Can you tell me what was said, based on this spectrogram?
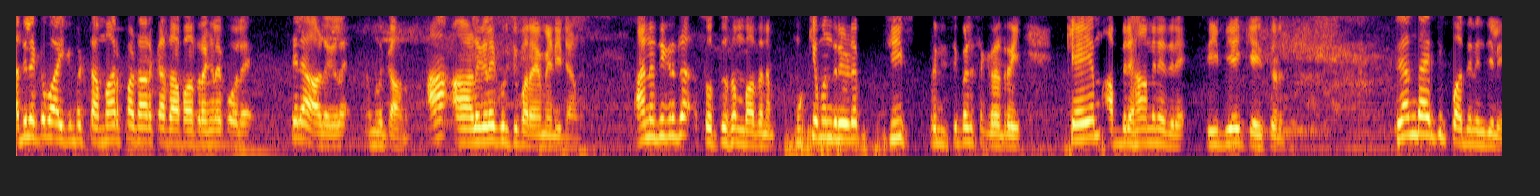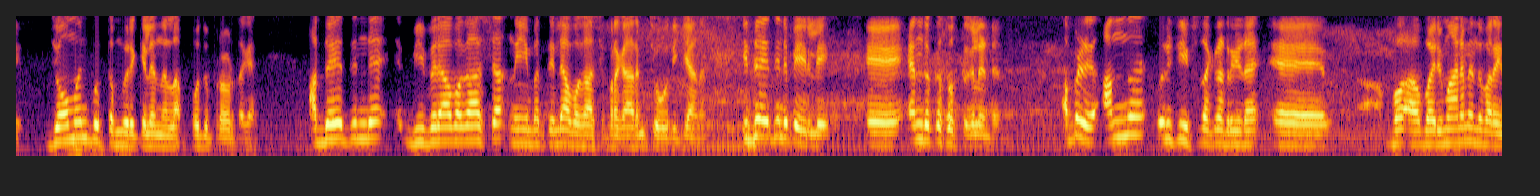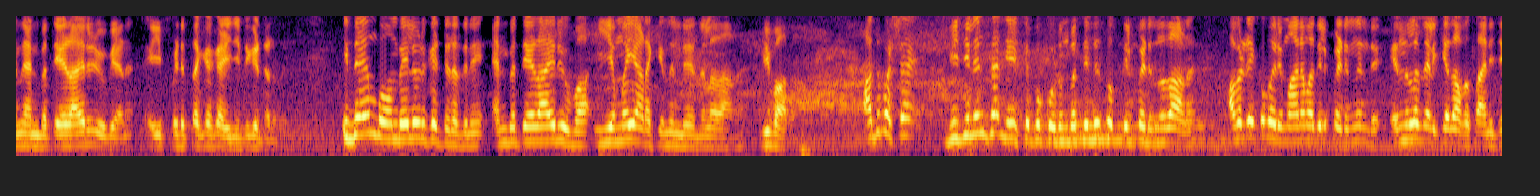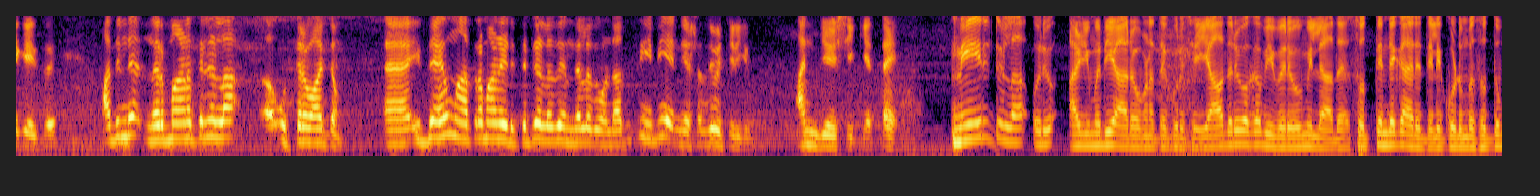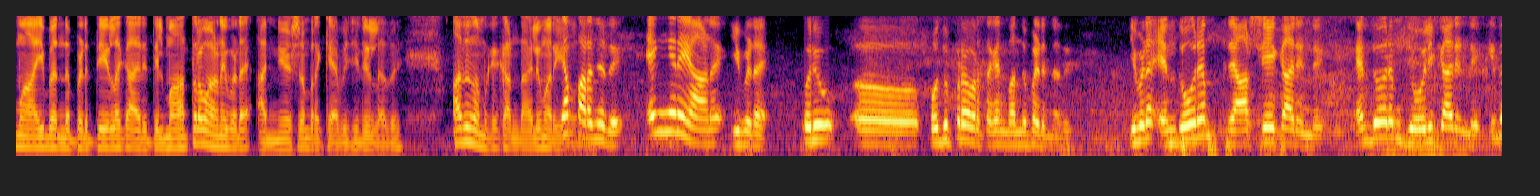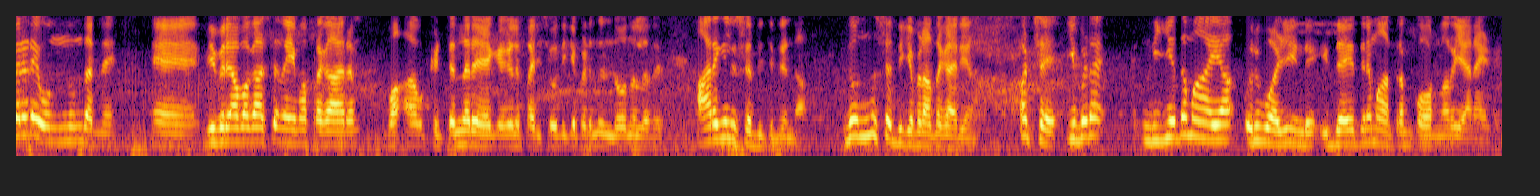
അതിലൊക്കെ വായിക്കുമ്പോൾ ടമാർ പടാർ കഥാപാത്രങ്ങളെ പോലെ ചില ആളുകളെ നമ്മൾ കാണും. ആ ആളുകളെ കുറിച്ച് പറയാൻ വേണ്ടിയിട്ടാണ്. അനധികൃത സ്വത്ത് സമ്പാദനം. മുഖ്യമന്ത്രിയുടെ chief principal secretary K M അബ്രഹാമിനെതിരെ C B I കേസെടുത്തു രണ്ടായിരത്തി പതിനഞ്ചിൽ ജോമൻ പുത്തമ്പുരക്കൽ എന്നുള്ള പൊതുപ്രവർത്തകൻ അദ്ദേഹത്തിന്റെ വിവരാവകാശ നിയമത്തിന്റെ അവകാശ പ്രകാരം ചോദിക്കുകയാണ് ഇദ്ദേഹത്തിന്റെ പേരിൽ എന്തൊക്കെ സ്വത്തുക്കളുണ്ട് അപ്പോൾ അന്ന് ഒരു ചീഫ് സെക്രട്ടറിയുടെ വരുമാനം എന്ന് പറയുന്നത് എൺപത്തി ഏഴായിരം രൂപയാണ് ഈ പിടുത്തൊക്കെ കഴിഞ്ഞിട്ട് കിട്ടുന്നത്. ഇദ്ദേഹം ബോംബെയിൽ ഒരു കെട്ടിടത്തിന് എൺപത്തി ഏഴായിരം രൂപ ഇ എം ഐ അടയ്ക്കുന്നുണ്ട് എന്നുള്ളതാണ് വിവാദം. അത് പക്ഷേ വിജിലൻസ് അന്വേഷിച്ചപ്പോൾ കുടുംബത്തിന്റെ സ്വത്തിൽ പെടുന്നതാണ് അവരുടെയൊക്കെ വരുമാനം അതിൽ പെടുന്നുണ്ട് എന്നുള്ള നിലയ്ക്ക് അത് അവസാനിച്ച കേസ്. അതിന്റെ നിർമ്മാണത്തിനുള്ള ഉത്തരവാദിത്വം ഇദ്ദേഹം മാത്രമാണ് എടുത്തിട്ടുള്ളത് എന്നുള്ളത് കൊണ്ട് അത് സി ബി ഐ അന്വേഷണത്തിൽ വെച്ചിരിക്കുന്നു. അന്വേഷിക്കട്ടെ. നേരിട്ടുള്ള ഒരു അഴിമതി ആരോപണത്തെക്കുറിച്ച് യാതൊരു വക വിവരവുമില്ലാതെ സ്വത്തിന്റെ കാര്യത്തിൽ കുടുംബസ്വത്തുമായി ബന്ധപ്പെടുത്തിയുള്ള കാര്യത്തിൽ മാത്രമാണ് ഇവിടെ അന്വേഷണം പ്രഖ്യാപിച്ചിട്ടുള്ളത്. അത് നമുക്ക് കണ്ടാലും അറിയാം ഞാൻ പറഞ്ഞത് എങ്ങനെയാണ് ഇവിടെ ഒരു പൊതുപ്രവർത്തകൻ ബന്ധപ്പെടുന്നത് ഇവിടെ എന്തോരം രാഷ്ട്രീയക്കാരുണ്ട് എന്തോരം ജോലിക്കാരുണ്ട് ഇവരുടെ ഒന്നും തന്നെ വിവരാവകാശ നിയമപ്രകാരം കിട്ടുന്ന രേഖകൾ പരിശോധിക്കപ്പെടുന്നുണ്ടോ എന്നുള്ളത് ആരെങ്കിലും ശ്രദ്ധിച്ചിട്ടുണ്ടോ? ഇതൊന്നും ശ്രദ്ധിക്കപ്പെടാത്ത കാര്യമാണ്. പക്ഷേ ഇവിടെ നിയതമായ ഒരു വഴിയുണ്ട് ഇദ്ദേഹത്തിന് മാത്രം കോർണർ ചെയ്യാനായിട്ട്.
